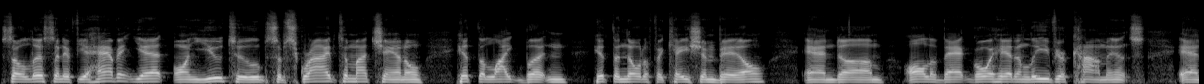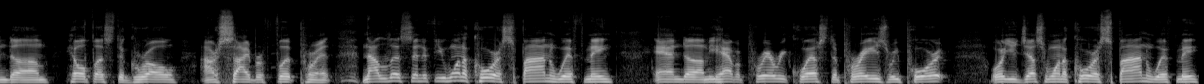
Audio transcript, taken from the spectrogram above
So, listen, if you haven't yet on YouTube, subscribe to my channel, hit the like button, hit the notification bell, and um, all of that. Go ahead and leave your comments and um, help us to grow our cyber footprint. Now, listen, if you want to correspond with me and um, you have a prayer request, a praise report, or you just want to correspond with me,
